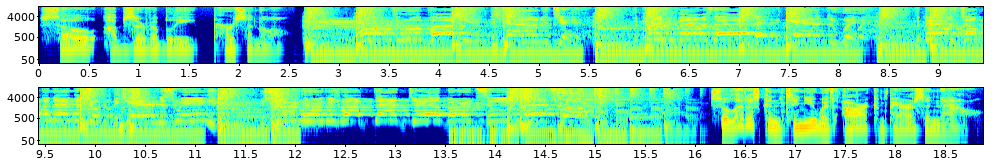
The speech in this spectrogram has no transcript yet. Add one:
so observably personal. So let us continue with our comparison now.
